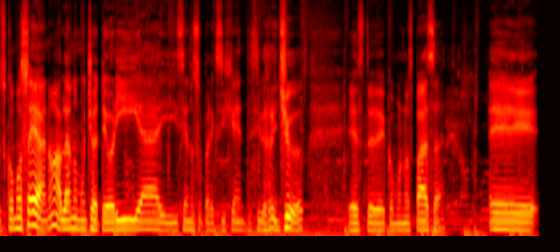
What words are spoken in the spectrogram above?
pues como sea, ¿no? Hablando mucho de teoría y siendo súper exigentes y berrichudos, este, de como nos pasa. eh,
